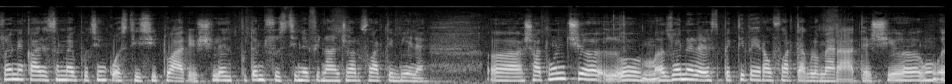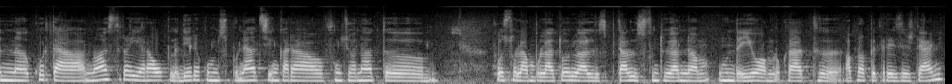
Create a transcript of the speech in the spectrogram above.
zone care sunt mai puțin costisitoare și le putem susține financiar foarte bine. Uh, și atunci uh, zonele respective erau foarte aglomerate și uh, în curtea noastră era o clădire, cum spuneați, în care a funcționat fostul ambulatoriu al Spitalului Sfântul Ioan, unde eu am lucrat aproape 30 de ani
